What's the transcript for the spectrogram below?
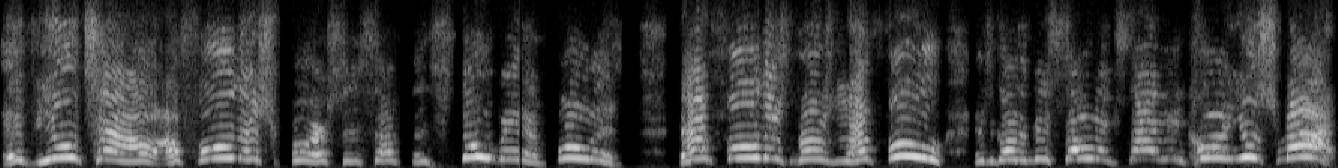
if you tell a foolish person something stupid and foolish, that foolish person, that fool, is going to be so excited and call you smart.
